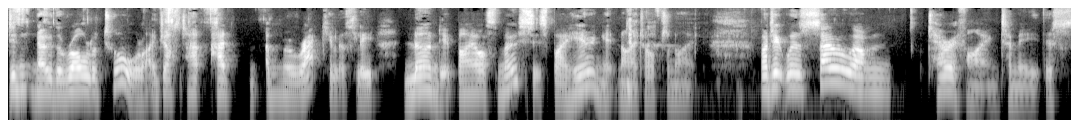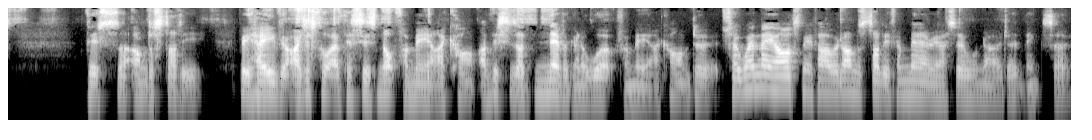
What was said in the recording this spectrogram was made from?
didn't know the role at all. I just had, had miraculously learned it by osmosis, by hearing it night after night. But it was so um, terrifying to me, this, this uh, understudy behavior. I just thought, this is not for me. I can't, uh, this is never going to work for me. I can't do it. So when they asked me if I would understudy for Mary, I said, oh, no, I don't think so.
